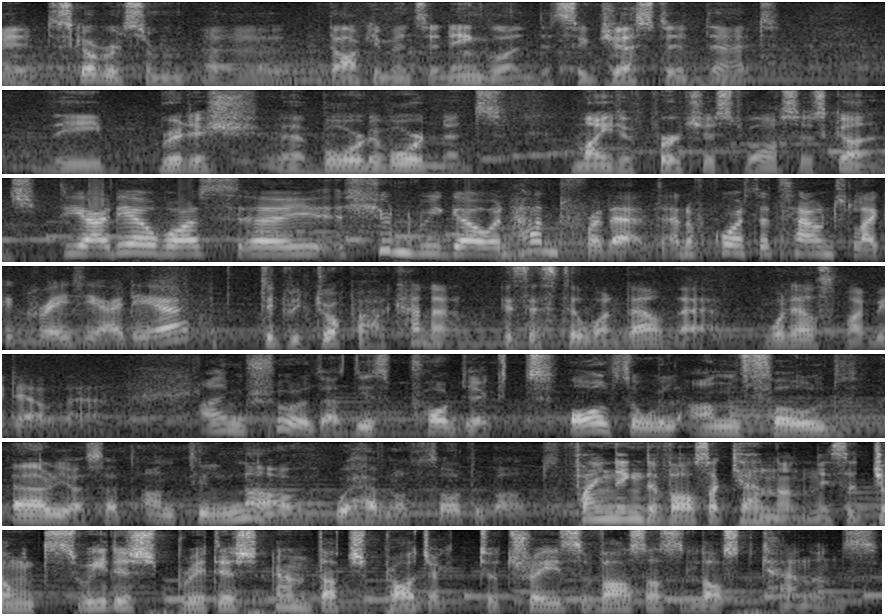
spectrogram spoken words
I had discovered some uh, documents in England that suggested that the British uh, Board of Ordnance might have purchased Vasa's guns. The idea was uh, shouldn't we go and hunt for that? And of course, that sounds like a crazy idea. Did we drop our cannon? Is there still one down there? What else might be down there? I'm sure that this project also will unfold areas that until now we have not thought about. Finding the Vasa cannon is a joint Swedish, British, and Dutch project to trace Vasa's lost cannons.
